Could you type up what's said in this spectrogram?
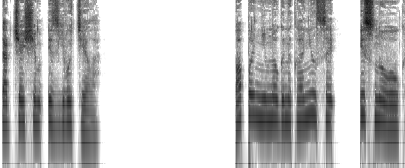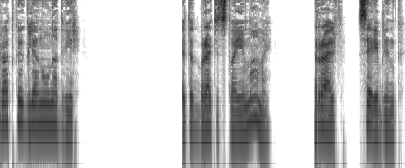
торчащем из его тела. Папа немного наклонился и снова украдкой глянул на дверь. «Этот братец твоей мамы, Ральф Серебринг.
